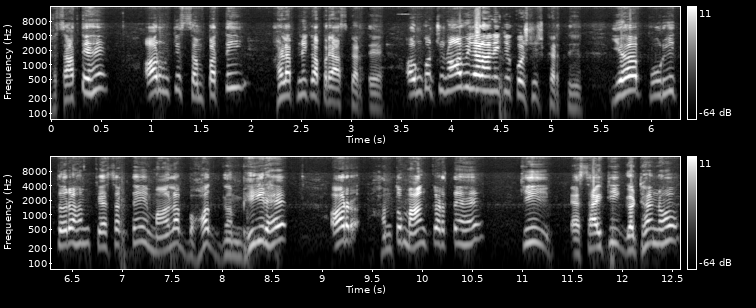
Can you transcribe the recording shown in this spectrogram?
फंसाते हैं और उनकी संपत्ति हड़पने का प्रयास करते हैं और उनको चुनाव भी लड़ाने की कोशिश करते हैं। यह पूरी तरह हम कह सकते हैं मामला बहुत गंभीर है और हम तो मांग करते हैं कि एसआईटी गठन हो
